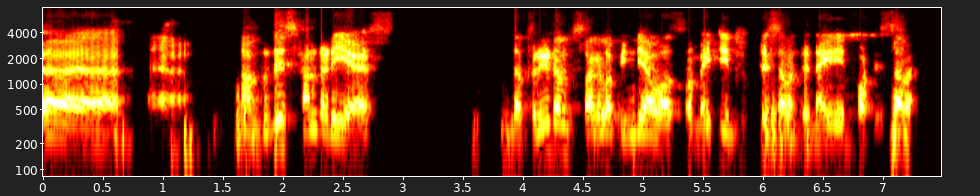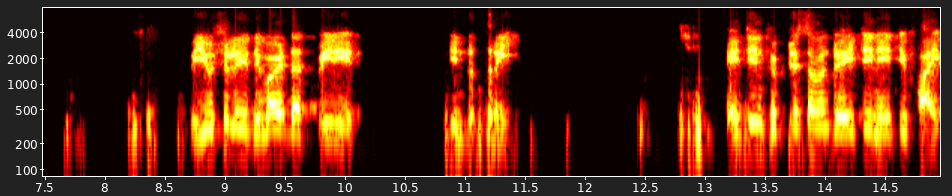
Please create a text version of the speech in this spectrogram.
uh, uh, after this hundred years, the freedom struggle of India was from 1857 to 1947. We usually divide that period into three. 1857 to 1885,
